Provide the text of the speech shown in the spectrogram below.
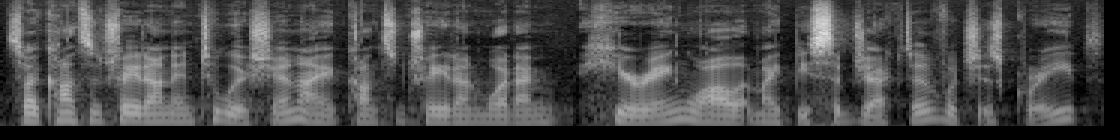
So i concentrate on intuition. I concentrate on what i'm hearing while it might be subjective which is great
